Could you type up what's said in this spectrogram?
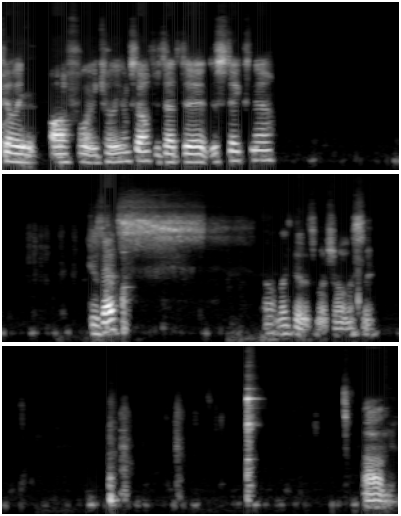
feeling awful and killing himself? Is that the the stakes now? Because that's I don't like that as much, honestly. Um.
